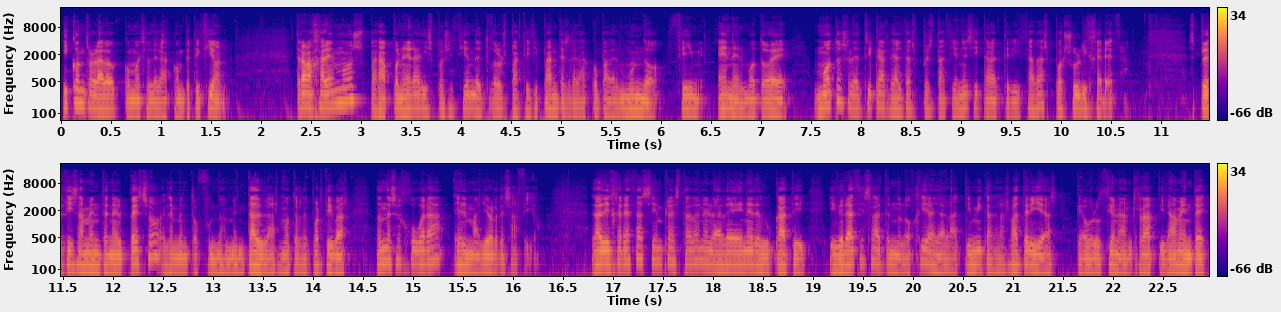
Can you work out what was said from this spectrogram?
y controlado como es el de la competición. Trabajaremos para poner a disposición de todos los participantes de la Copa del Mundo FIM en el Moto E motos eléctricas de altas prestaciones y caracterizadas por su ligereza. Es precisamente en el peso, elemento fundamental de las motos deportivas, donde se jugará el mayor desafío. La ligereza siempre ha estado en el ADN de Ducati y gracias a la tecnología y a la química de las baterías, que evolucionan rápidamente,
